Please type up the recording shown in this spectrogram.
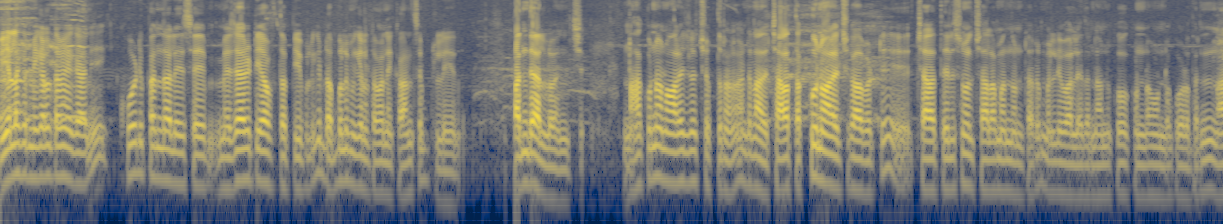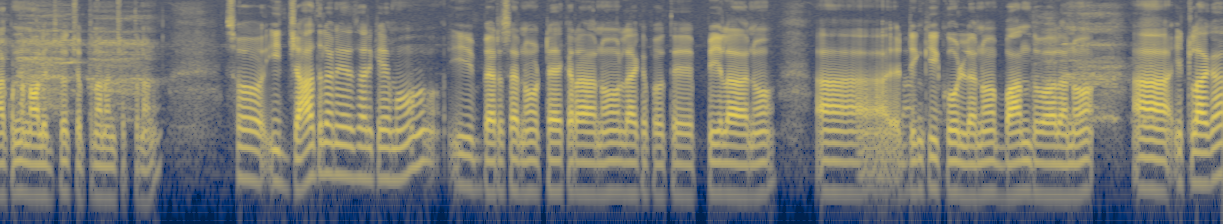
వీళ్ళకి మిగలటమే కానీ కోడి పందాలు వేసే మెజారిటీ ఆఫ్ ద పీపుల్కి డబ్బులు మిగలటం అనే కాన్సెప్ట్ లేదు. పందాల్లో నుంచి. నాకున్న నాలెడ్జ్లో చెప్తున్నాను. అంటే నాది చాలా తక్కువ నాలెడ్జ్ కాబట్టి చాలా తెలిసిన వాళ్ళు చాలామంది ఉంటారు. మళ్ళీ వాళ్ళు ఏదైనా అనుకోకుండా ఉండకూడదని నాకున్న నాలెడ్జ్లో చెప్తున్నానని చెప్తున్నాను సో ఈ జాతులు అనేసరికి ఏమో ఈ బెరసనో టేకరానో లేకపోతే పీలానో డింకీ కోళ్ళనో బాంధవాలనో ఇట్లాగా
